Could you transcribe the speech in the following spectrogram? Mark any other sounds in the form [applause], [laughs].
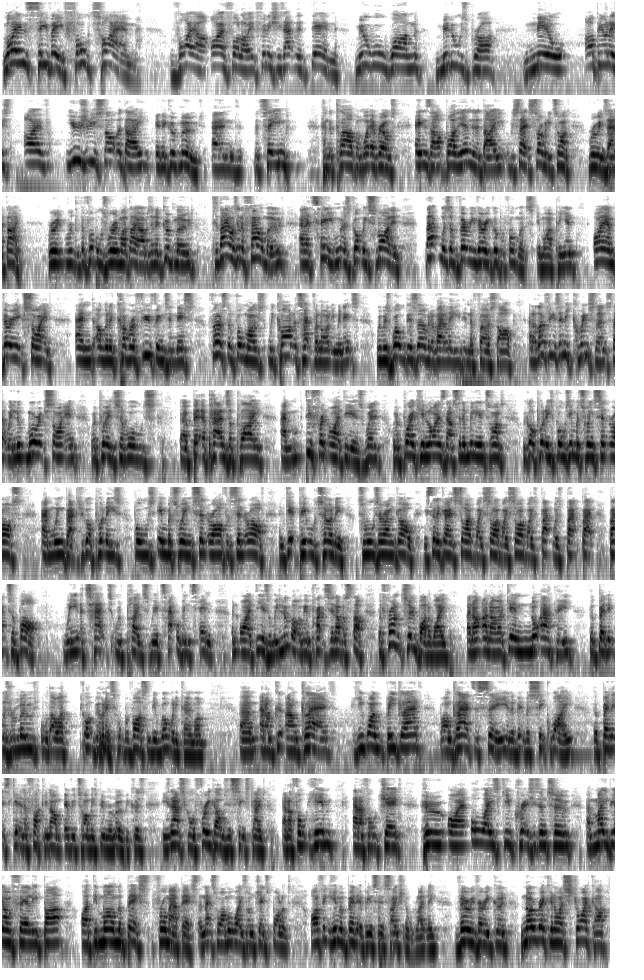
Lions TV full time via iFollow. It finishes at the Den. Millwall 1, Middlesbrough nil. I'll be honest, I've usually start the day in a good mood and the team [laughs] and the club and whatever else ends up by the end of the day, we say it so many times, ruins our day. Ruin, the football's ruined my day. I was in a good mood. Today I was in a foul mood and a team has got me smiling. That was a very, very good performance, in my opinion. I am very excited and I'm going to cover a few things in this. First and foremost, we can't attack for 90 minutes. We was well deserving of our lead in the first half, and I don't think it's any coincidence that we look more exciting. We're putting towards uh, better patterns of play and different ideas. We're, we're breaking lines now. I've said a million times, we've got to put these balls in between centre halves and wing backs. We've got to put these balls in between centre half and centre half and get people turning towards their own goal instead of going sideways, sideways, sideways, backwards, back, back, back to Bart we attacked with pace, we attacked with intent and ideas, and we looked like we've been practicing other stuff. The front two, by the way, and, I, and I'm again not happy that Bennett was removed, although I got to be honest, Bodvarsson did well when he came on. Um, and I'm, I'm glad, he won't be glad, but I'm glad to see, in a bit of a sick way, that Bennett's getting a fucking ump every time he's been removed because he's now scored three goals in six games. And I thought him and I thought Jed, who I always give criticism to, and maybe unfairly, but I demand the best from our best, and that's why I'm always on Jed's bollocks. I think him and Bennett have been sensational lately. Very, very good. No recognised striker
